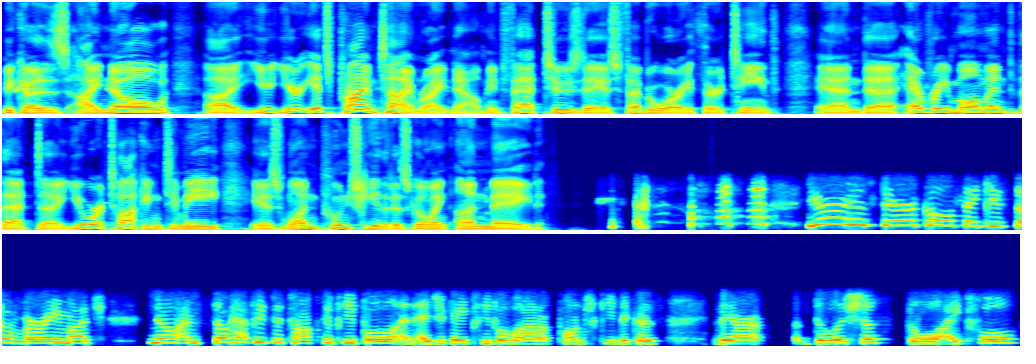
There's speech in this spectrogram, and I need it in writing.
because I know uh, you, are It's prime time right now. I mean, Fat Tuesday is February 13th, and uh, every moment that uh, you are talking to me is one paczki that is going unmade. You're hysterical. Thank you so very much. No, I'm so happy to talk to people and educate people about a paczki because they are delicious, delightful,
